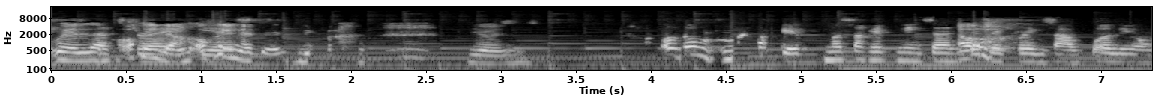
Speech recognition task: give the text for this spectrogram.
well, That's okay right, lang. Okay yes. na din, di ba? Yun. Although, masakit. Masakit minsan. Oo. Kasi, for example, yung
